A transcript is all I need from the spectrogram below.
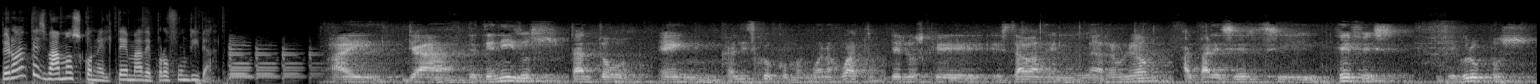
Pero antes vamos con el tema de profundidad. Hay ya detenidos, tanto en Jalisco como en Guanajuato, de los que estaban en la reunión, al parecer sí jefes de grupos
